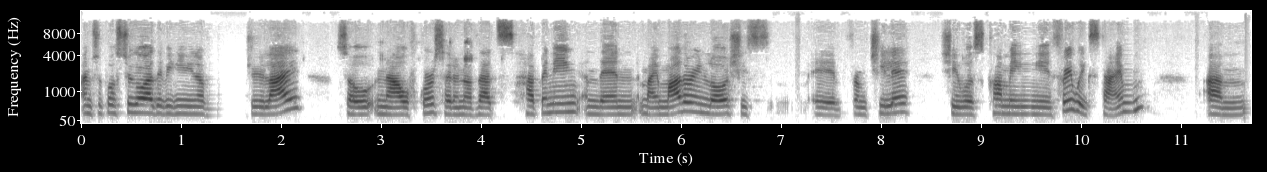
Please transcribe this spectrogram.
i'm supposed to go at the beginning of july. So now of course i don't know if that's happening. And then my mother-in-law she's uh, from chile. She was coming in three weeks time. Um,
